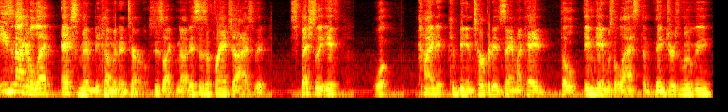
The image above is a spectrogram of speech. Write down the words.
he's not going to let X Men become an Eternals. He's like, no, this is a franchise that, especially if what kind of could be interpreted saying like, hey, the Endgame was the last Avengers movie.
